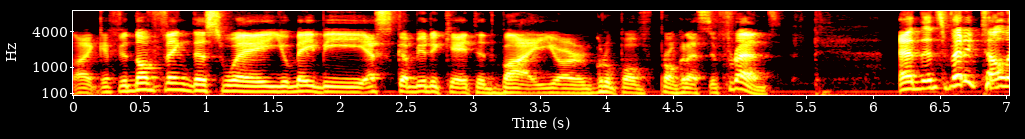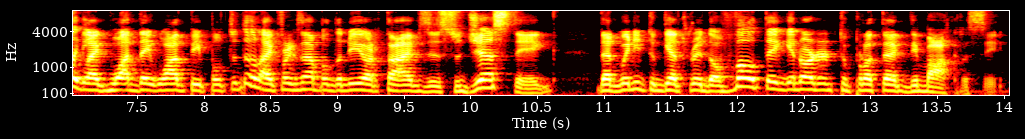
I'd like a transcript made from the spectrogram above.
Like, if you don't think this way, you may be excommunicated by your group of progressive friends. And it's very telling, like, what they want people to do. Like, for example, the New York Times is suggesting that we need to get rid of voting in order to protect democracy.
